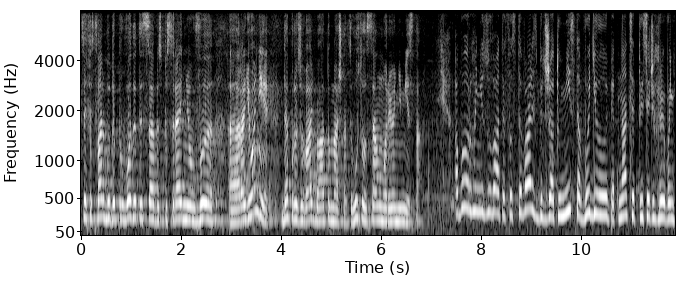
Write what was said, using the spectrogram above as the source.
Цей фестиваль буде проводитися безпосередньо в е, районі, де проживають багато мешканців, густонаселеному районі міста. Аби організувати фестиваль, з бюджету міста виділили 15 тисяч гривень.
